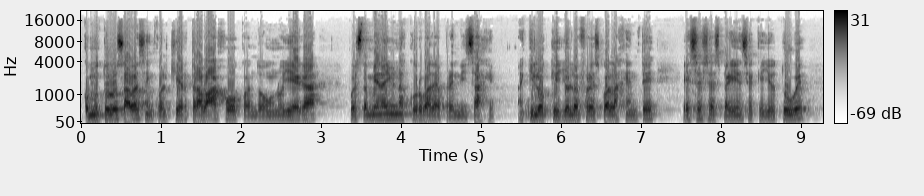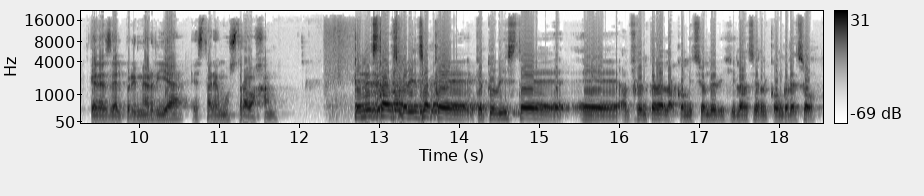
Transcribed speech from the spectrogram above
Como tú lo sabes, en cualquier trabajo, cuando uno llega, pues también hay una curva de aprendizaje. Aquí lo que yo le ofrezco a la gente es esa experiencia que yo tuve, que desde el primer día estaremos trabajando. En esta experiencia que, que tuviste eh, al frente de la Comisión de Vigilancia en el Congreso,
